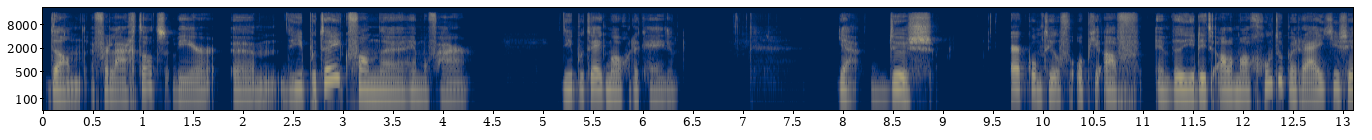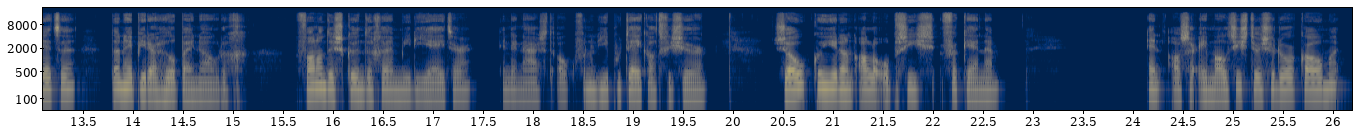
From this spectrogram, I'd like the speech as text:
dan verlaagt dat weer um, de hypotheek van uh, hem of haar. De hypotheekmogelijkheden. Ja, dus er komt heel veel op je af. En wil je dit allemaal goed op een rijtje zetten, dan heb je daar hulp bij nodig. Van een deskundige mediator en daarnaast ook van een hypotheekadviseur. Zo kun je dan alle opties verkennen. En als er emoties tussendoor komen,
